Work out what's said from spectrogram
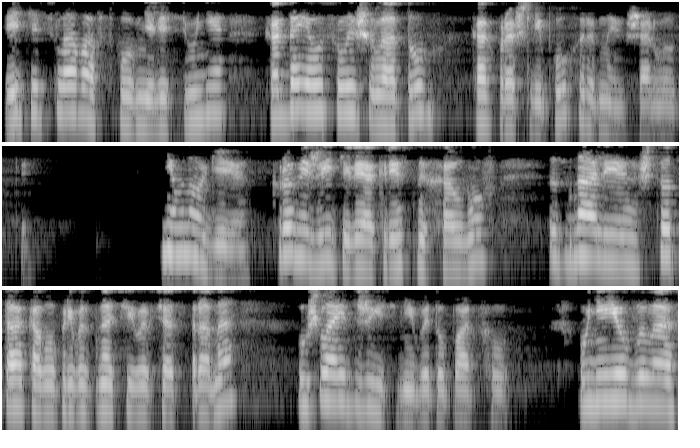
Эти слова вспомнились мне, когда я услышала о том, как прошли похороны Шарлотты. Немногие, кроме жителей окрестных холмов, знали, что та, кого превозносила вся страна, ушла из жизни в эту Пасху. У нее было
